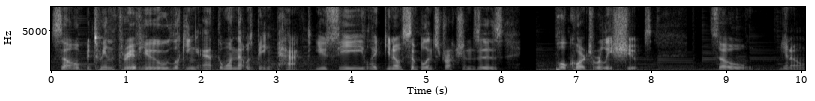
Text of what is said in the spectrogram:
So between the three of you looking at the one that was being packed, you see like, you know, simple instructions is pull cord to release chute. So, you know,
